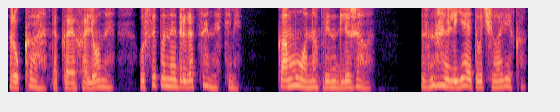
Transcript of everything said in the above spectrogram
Рука такая холёная, усыпанная драгоценностями. Кому она принадлежала? Знаю ли я этого человека?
